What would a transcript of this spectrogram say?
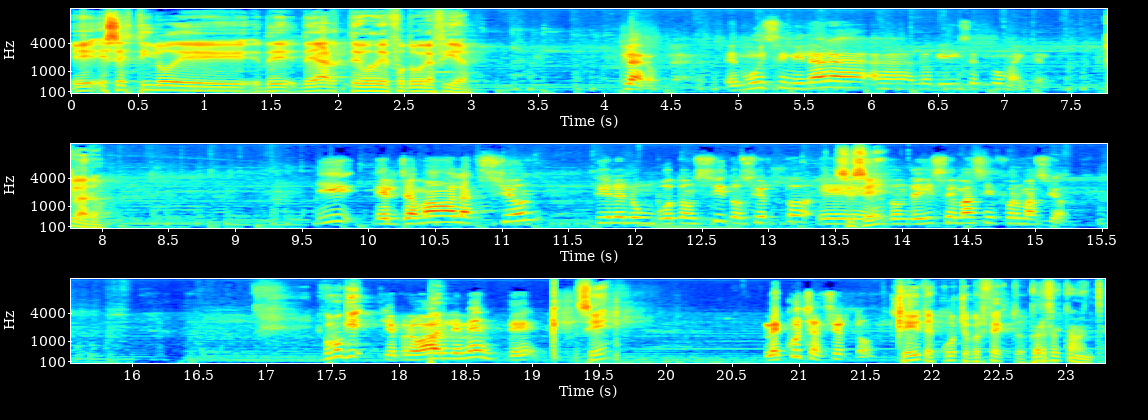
eh, ese estilo de, de- de arte o de fotografía. Claro, es muy similar a, a lo que dices tú, Michael. Claro. Y el llamado a la acción tienen un botoncito, ¿cierto? Eh, Sí, sí. Donde dice más información. ¿Cómo que? Que probablemente... ¿Sí? ¿Me escuchan, cierto? Sí, te escucho, perfecto. Perfectamente.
